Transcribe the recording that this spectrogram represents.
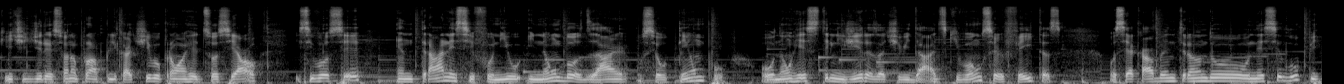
que te direciona para um aplicativo, para uma rede social. E se você entrar nesse funil e não dosar o seu tempo ou não restringir as atividades que vão ser feitas, você acaba entrando nesse loop.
